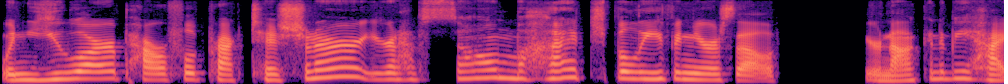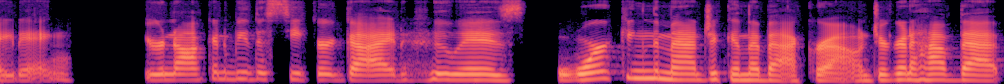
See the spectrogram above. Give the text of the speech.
When you are a powerful practitioner, you're going to have so much belief in yourself. You're not going to be hiding. You're not going to be the secret guide who is working the magic in the background. You're going to have that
